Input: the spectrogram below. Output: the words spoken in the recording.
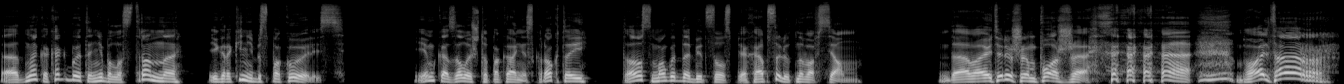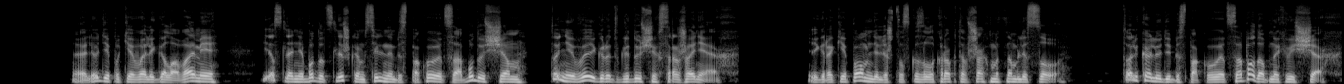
Однако, как бы это ни было странно, игроки не беспокоились. Им казалось, что пока они с Кроктой, то смогут добиться успеха абсолютно во всем. «Давайте решим позже! Больтар!» Люди покивали головами. Если они будут слишком сильно беспокоиться о будущем, то не выиграют в грядущих сражениях. Игроки помнили, что сказал Крокта в шахматном лесу. Только люди беспокоятся о подобных вещах.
